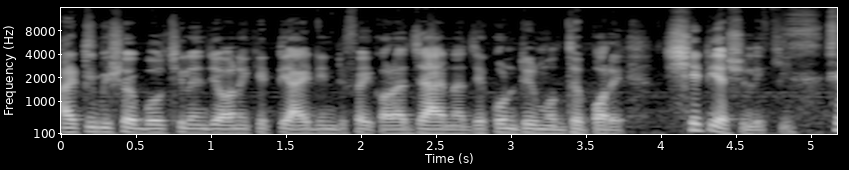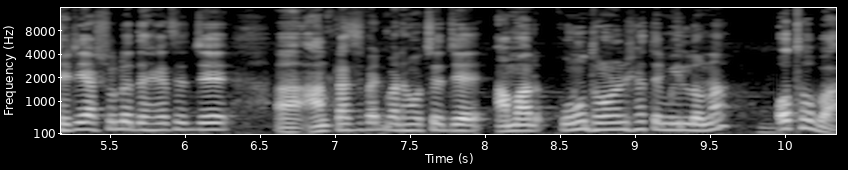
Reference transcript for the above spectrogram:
আরেকটি বিষয় বলছিলেন যে অনেকেরটি আইডেন্টিফাই করা যায় না যে কোনটির মধ্যে পড়ে সেটি আসলে কি? সেটি আসলে দেখা যাচ্ছে যে আনক্লাসিফাইড মানে হচ্ছে যে আমার কোনো ধরনের সাথে মিললো না অথবা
